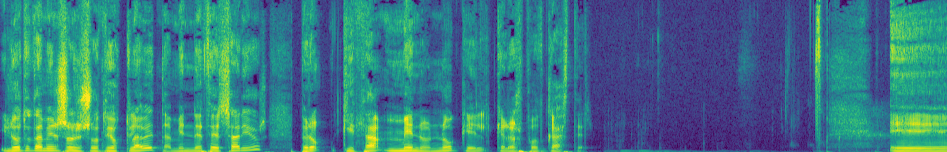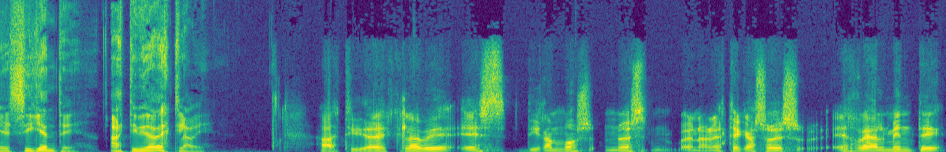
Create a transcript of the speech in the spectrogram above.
Y lo otro también son socios clave, también necesarios, pero quizá menos ¿no? que, que los podcasters. Eh, siguiente, actividades clave. Actividades clave es, digamos, no es, bueno, en este caso es, es realmente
